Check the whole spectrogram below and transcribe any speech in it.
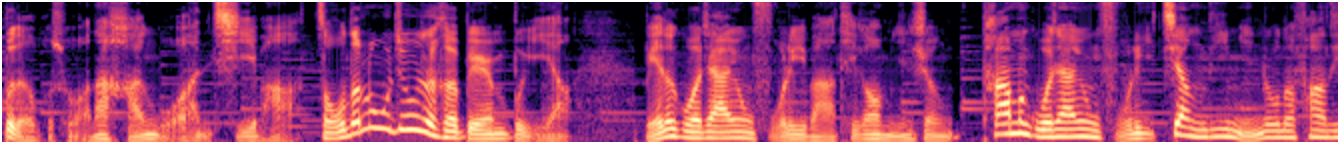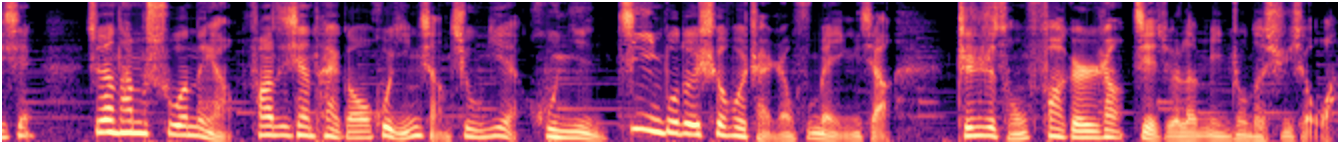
不得不说，那韩国很奇葩，走的路就是和别人不一样。别的国家用福利吧提高民生，他们国家用福利降低民众的发际线。就像他们说的那样，发际线太高会影响就业、婚姻，进一步对社会产生负面影响。真是从发根上解决了民众的需求啊！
